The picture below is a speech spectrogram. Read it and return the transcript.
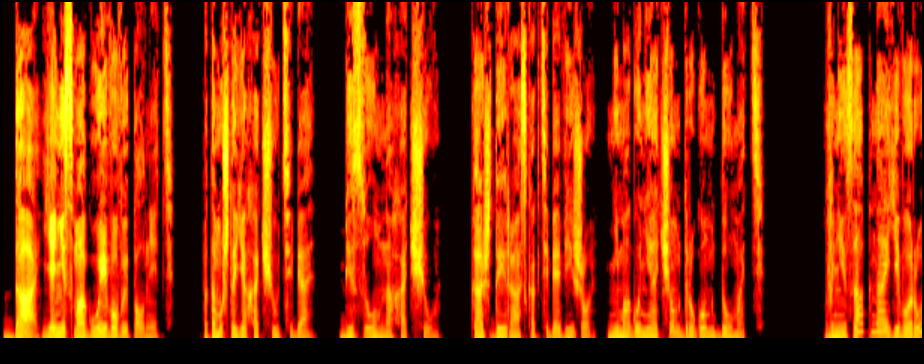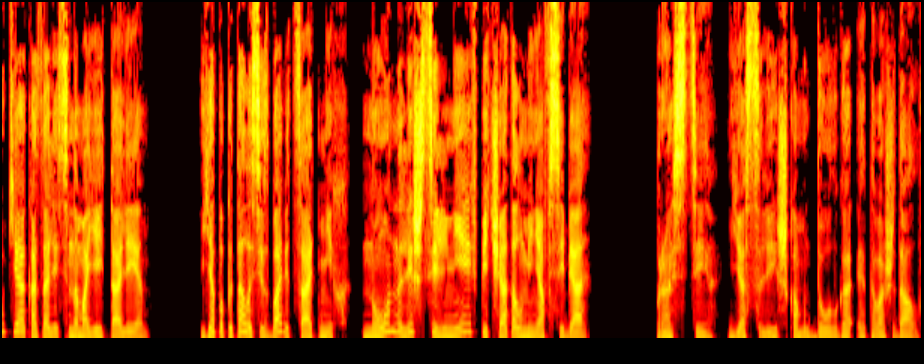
Да, я не смогу его выполнить, потому что я хочу тебя. Безумно хочу. Каждый раз, как тебя вижу, не могу ни о чем другом думать. Внезапно его руки оказались на моей талии. Я попыталась избавиться от них, но он лишь сильнее впечатал меня в себя. «Прости, я слишком долго этого ждал».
